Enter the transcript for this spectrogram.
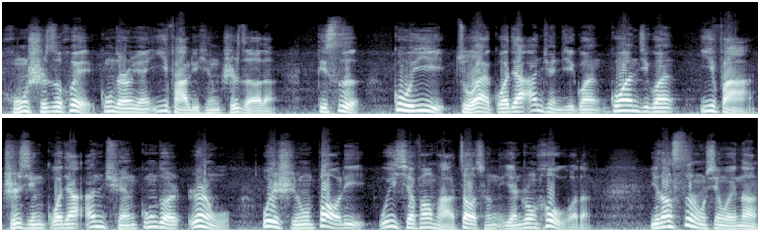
红十字会工作人员依法履行职责的；第四，故意阻碍国家安全机关、公安机关依法执行国家安全工作任务，未使用暴力威胁方法造成严重后果的，以上四种行为呢，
